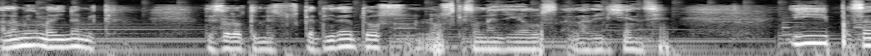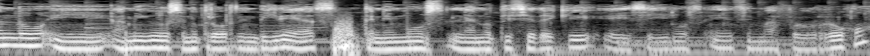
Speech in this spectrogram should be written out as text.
a la misma dinámica de solo tener sus candidatos, los que son allegados a la dirigencia. Y pasando, amigos, en otro orden de ideas, tenemos la noticia de que eh, seguimos en semáforo rojo.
